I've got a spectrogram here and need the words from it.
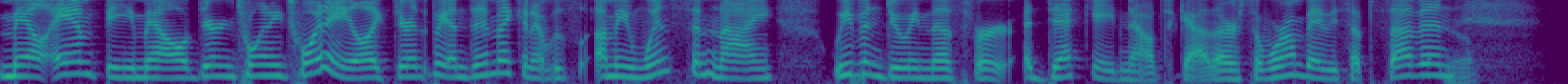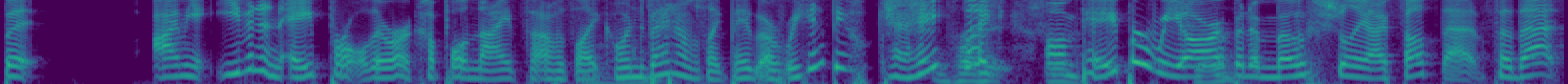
male and female, during 2020, like during the pandemic. And it was, I mean, Winston and I, we've been doing this for a decade now together. So we're on baby step seven. I mean, even in April, there were a couple of nights I was like going to bed. I was like, babe, are we going to be okay? Right, like on paper, we are, but emotionally, I felt that. So that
